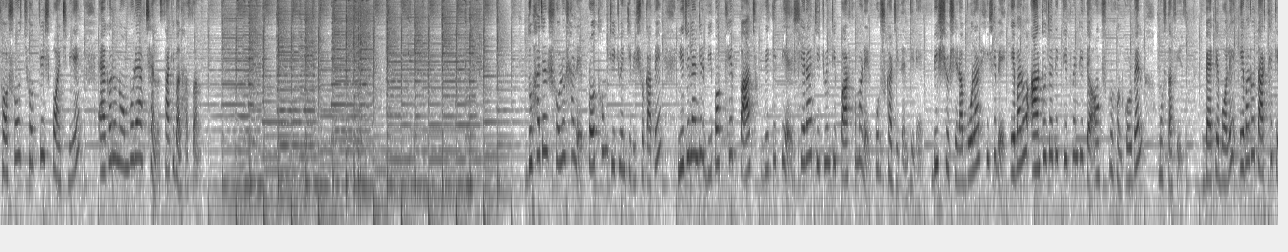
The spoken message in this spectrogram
ছশো ছত্রিশ পয়েন্ট নিয়ে এগারো নম্বরে আছেন সাকিব আল হাসান। দু হাজার ষোলো সালে প্রথম টি টোয়েন্টি বিশ্বকাপে নিউজিল্যান্ডের বিপক্ষে পাঁচ উইকেট নিয়ে সেরা টি টোয়েন্টি পারফর্মারের পুরস্কার জিতেন তিনি। বিশ্ব সেরা বোলার হিসেবে এবারও আন্তর্জাতিক টি টোয়েন্টিতে অংশগ্রহণ করবেন মুস্তাফিজ। ব্যাটে বলে এবারও তার থেকে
